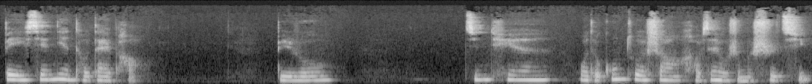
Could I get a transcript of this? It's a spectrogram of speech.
被一些念头带跑，比如：今天我的工作上好像有什么事情。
